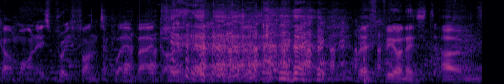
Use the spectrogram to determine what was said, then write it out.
come on, it's pretty fun to play a bad guy. Let's be honest. Um,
